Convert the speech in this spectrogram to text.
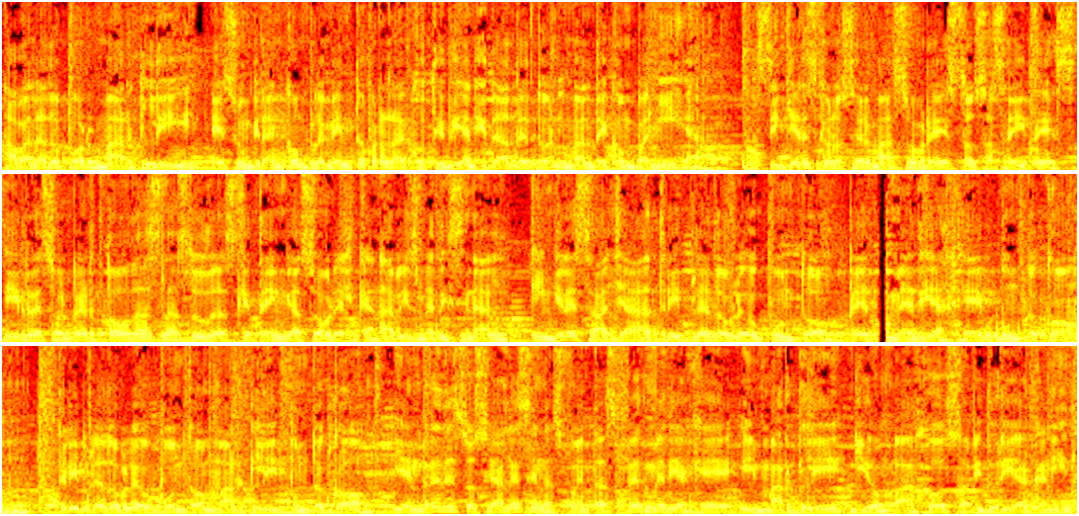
avalado por Mark Lee, es un gran complemento para la cotidianidad de tu animal de compañía. Si quieres conocer más sobre estos aceites y resolver todas las dudas que tengas sobre el cannabis medicinal, ingresa allá a www.petmediag.com, www.marklee.com y en redes sociales en las cuentas PetMediaG y Mark Lee-Sabiduría Canina.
